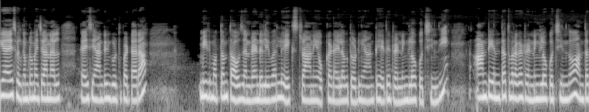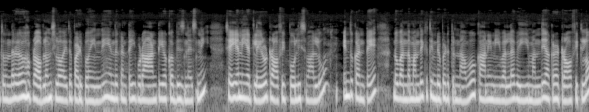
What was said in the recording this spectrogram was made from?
Guys welcome to my channel guys ఈ ఆంటీని గుర్తుపట్టారా? మీది మొత్తం థౌజండ్ రెండు లివర్లు ఎక్స్ట్రా అని ఒక్క డైలాగ్ తోటి ఆంటీ అయితే ట్రెండింగ్లోకి వచ్చింది. ఆంటీ ఎంత త్వరగా ట్రెండింగ్లోకి వచ్చిందో అంత తొందరగా ప్రాబ్లమ్స్లో అయితే పడిపోయింది. ఎందుకంటే ఇప్పుడు ఆంటీ యొక్క బిజినెస్ని చేయనీయట్లేరు ట్రాఫిక్ పోలీస్ వాళ్ళు. ఎందుకంటే నువ్వు వంద మందికి తిండి పెడుతున్నావు కానీ నీ వల్ల వెయ్యి మంది అక్కడ ట్రాఫిక్లో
